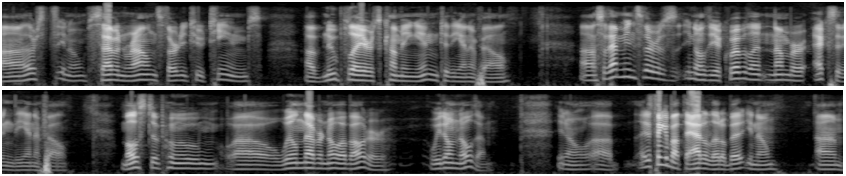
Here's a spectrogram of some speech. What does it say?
uh, there's, you know, seven rounds, 32 teams of new players coming into the NFL. Uh, so that means there's, you know, the equivalent number exiting the NFL, most of whom uh, we'll never know about or we don't know them. You know, uh, I just think about that a little bit. You know, um,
